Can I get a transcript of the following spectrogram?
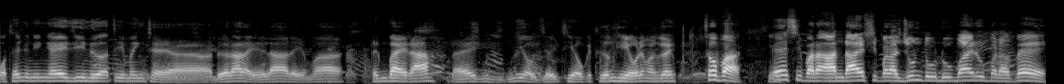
có thêm những cái nghề gì nữa thì mình sẽ à, đưa ra đấy là để mà trưng bày ra. Đấy nhiều giới thiệu cái thương hiệu đấy mọi người. Sopa esse para andar esse para junto do bairro para ver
